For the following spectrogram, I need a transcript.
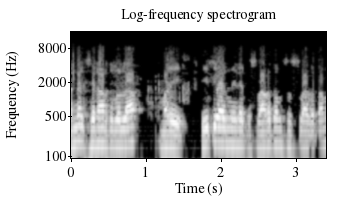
అందరికి శనార్థులులా మరి టీపీఆర్ మీడియాకు స్వాగతం సుస్వాగతం.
